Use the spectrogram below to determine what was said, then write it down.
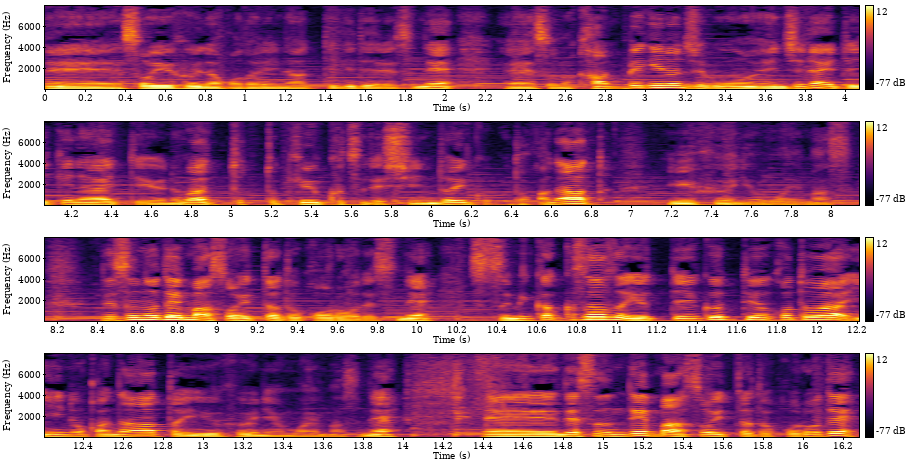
えー、そういうふうなことになってきてですね、ねえ、その完璧な自分を演じないといけないっていうのはちょっと窮屈でしんどいことかなというふうに思います。ですのでまあそういったところをですね包み隠さず言っていくっていうことはいいのかなというふうに思いますね、えー、ですんでまあそういったところで、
